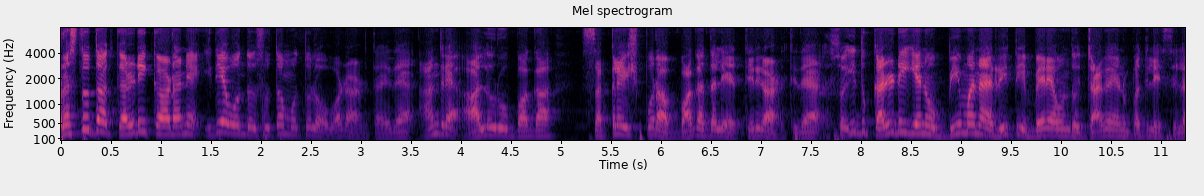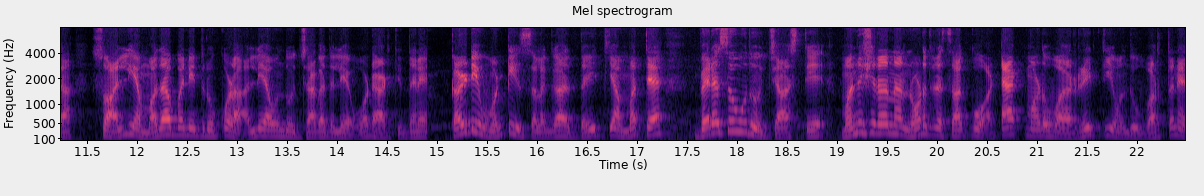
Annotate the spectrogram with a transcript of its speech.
ಪ್ರಸ್ತುತ ಕರಡಿ ಕಾಡನೆ ಇದೇ ಒಂದು ಸುತ್ತಮುತ್ತಲು ಓಡಾಡ್ತಾ ಇದೆ. ಅಂದ್ರೆ ಆಲೂರು ಭಾಗ, ಸಕಲೇಶ್ಪುರ ಭಾಗದಲ್ಲಿ ತಿರುಗಾಡ್ತಿದೆ. ಸೊ ಇದು ಕರಡಿಗೇನು ಭೀಮನ ರೀತಿ ಬೇರೆ ಒಂದು ಜಾಗ ಏನು ಬದಲಿಸಿಲ್ಲ. ಸೊ ಅಲ್ಲಿಯ ಮದ ಬಂದಿದ್ರು ಕೂಡ ಅಲ್ಲಿಯ ಒಂದು ಜಾಗದಲ್ಲಿ ಓಡಾಡ್ತಿದ್ದಾನೆ. ಕರಡಿ ಒಂಟಿ ಸಲಗ ದೈತ್ಯ ಮತ್ತೆ ಬೆರೆಸುವುದು ಜಾಸ್ತಿ. ಮನುಷ್ಯರನ್ನ ನೋಡಿದ್ರೆ ಸಾಕು ಅಟ್ಯಾಕ್ ಮಾಡುವ ರೀತಿ ಒಂದು ವರ್ತನೆ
